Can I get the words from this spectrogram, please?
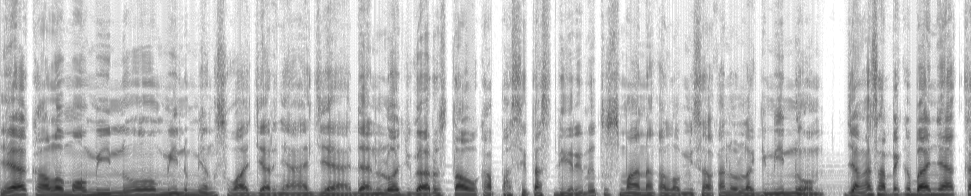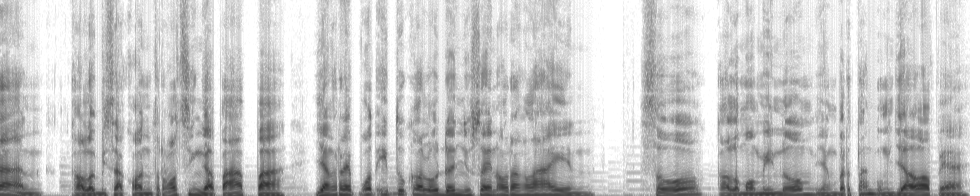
Ya kalau mau minum, minum yang sewajarnya aja. Dan lo juga harus tahu kapasitas diri lo tuh semana kalau misalkan lo lagi minum. Jangan sampai kebanyakan. Kalau bisa kontrol sih nggak apa-apa. Yang repot itu kalau udah nyusahin orang lain. So, kalau mau minum yang bertanggung jawab ya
